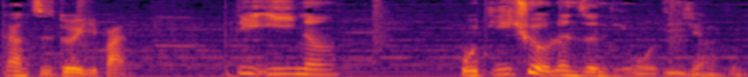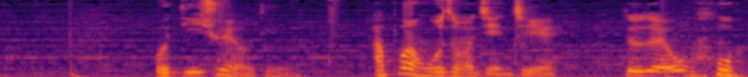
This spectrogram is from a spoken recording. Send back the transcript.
但只对一半。第一呢，我的确有认真听我自己讲什么，我的确有听啊，不然我怎么剪接，对不对？我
